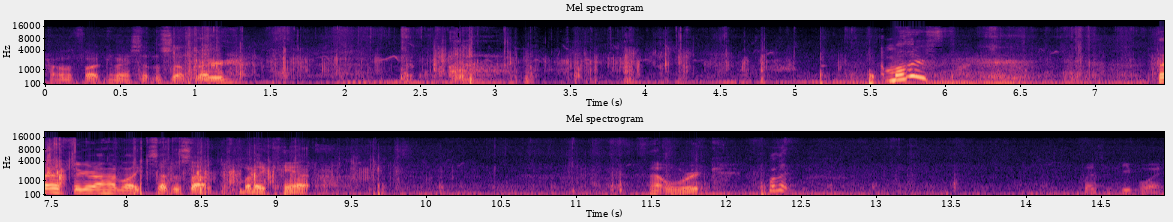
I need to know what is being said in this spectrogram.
How the fuck can I set this up better? Motherfucker! trying to figure out how to like set this up, but I can't. That will work. Mother. Play some keep away.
